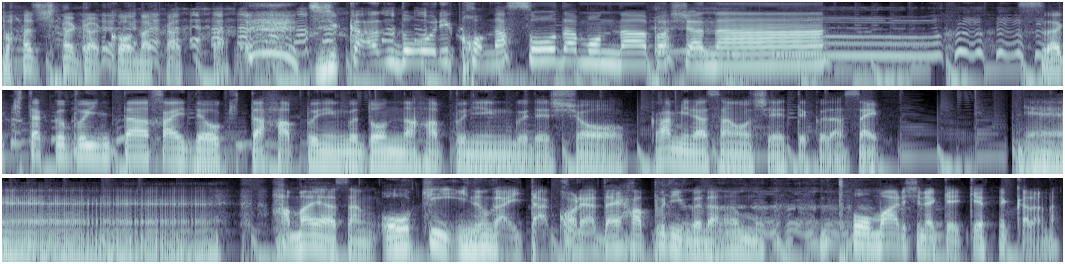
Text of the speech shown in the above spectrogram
馬車が来なかった。時間通り来なそうだもんな馬車な。さあ帰宅部インターハイで起きたハプニングどんなハプニングでしょうか？皆さん教えてください。えー、浜屋さん大きい犬がいた。これは大ハプニングだな。もう遠回りしなきゃいけないからな。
